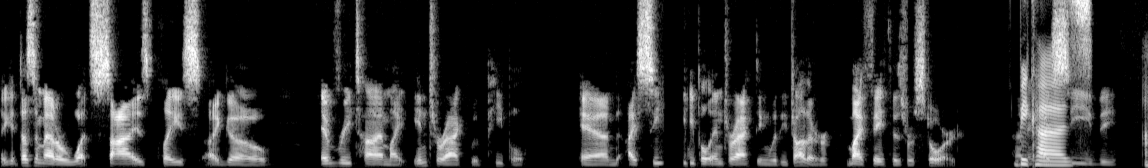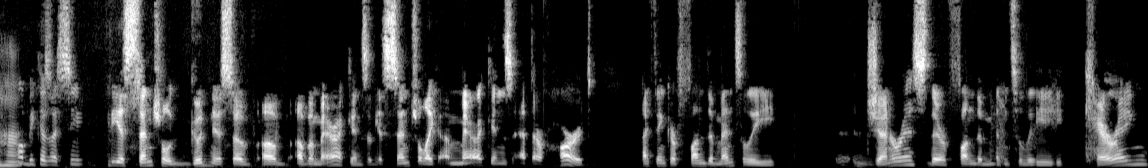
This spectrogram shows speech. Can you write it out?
like it doesn't matter what size place I go, every time I interact with people and I see people interacting with each other, my faith is restored. Because I, I see the uh-huh. Well, because I see the essential goodness of, of, of Americans the essential, like Americans at their heart, I think are fundamentally generous. They're fundamentally caring.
